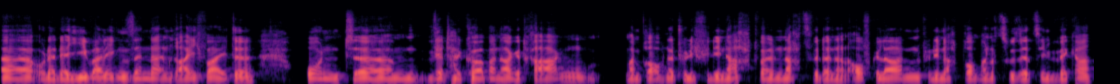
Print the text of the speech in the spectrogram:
äh, oder der jeweiligen Sender in Reichweite und ähm, wird halt körpernah getragen. Man braucht natürlich für die Nacht, weil nachts wird er dann aufgeladen. Für die Nacht braucht man noch zusätzlichen Wecker.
